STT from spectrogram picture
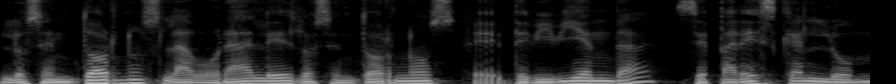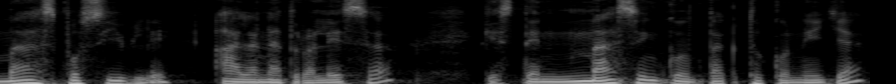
los entornos laborales, los entornos eh, de vivienda se parezcan lo más posible a la naturaleza, que estén más en contacto con ella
